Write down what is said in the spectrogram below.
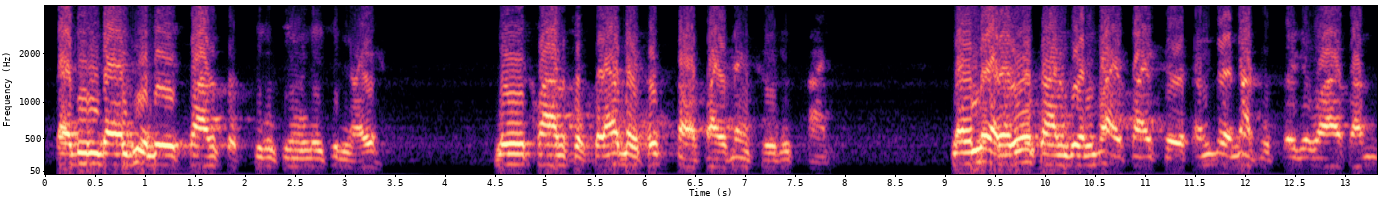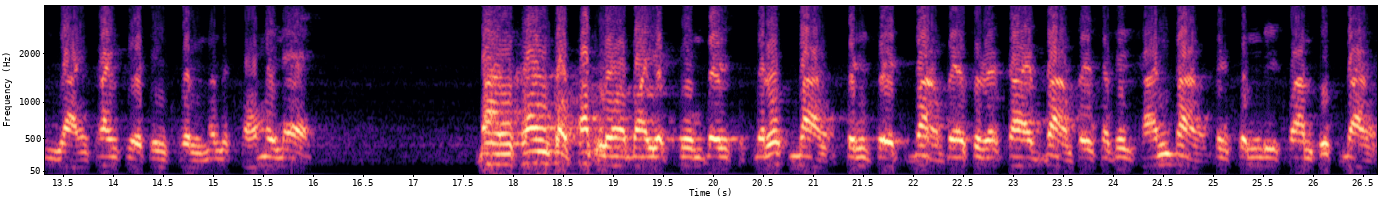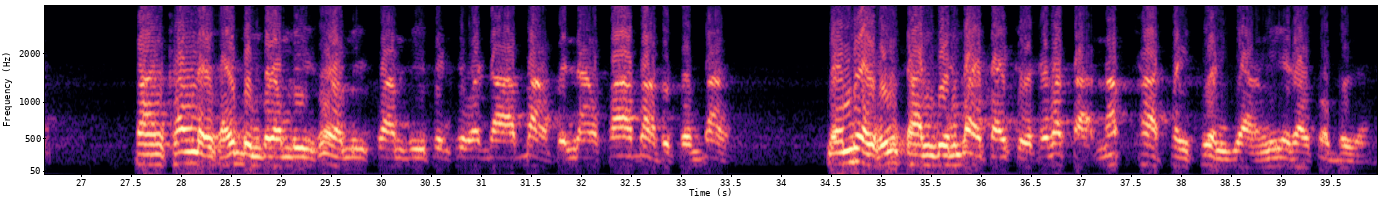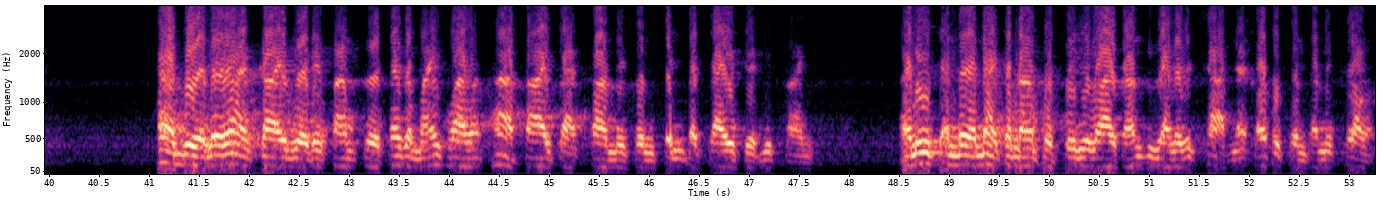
แต่ดินแดนที่มีความสุขจริง ๆ มีที่ไหน มีความสุขแล้วไม่ทุกข์ต่อไปนั่นคือนิพพานในเมื่อเรารู้การเวียนว่ายตายเกิดอันเดินหน้าจุดเปยวาสามอย่างการเกิดเป็นคนมันเป็นของไม่แน่ บางครั้งก็พัดลงบายภูมิเป็นนรกบ้าง เป็นเปรตบ้าง เป็นสุรกายบ้าง เป็นสติฉันบ้าง เป็นคนมีความทุกข์บ้าง บางครั้งในสายบุญบารมีก็มีความดีเป็นเทวดาบ้าง เป็นนางฟ้าบ้าง เป็นพรหมบ้างในเมื่อถึงการเวียนว่ายตายเกิดในวัฏฏะนับชาติไปเพื่อนอย่างนี้เราก็เบื่อ ถ้าเบื่อในร่างกายเบื่อในความเกิดนั่นก็หมายความว่าถ้าตายจากความเป็นคนเป็นปัจจัยเกิดนิพพานอันนี้อันเดินได้กำลังปลดปุญวายสามปียาวิชาตินะเขาทุกคนทำในคล่อง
